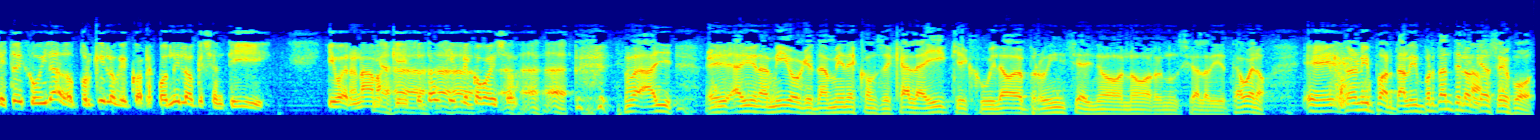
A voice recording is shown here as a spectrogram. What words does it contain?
estoy jubilado, porque es lo que corresponde y lo que sentí. Y bueno, nada más que eso, tan simple como eso. hay, eh, hay un amigo que también es concejal ahí, que es jubilado de provincia y no, no renunció a la dieta. Bueno, eh, pero no importa, lo importante es lo que haces vos.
